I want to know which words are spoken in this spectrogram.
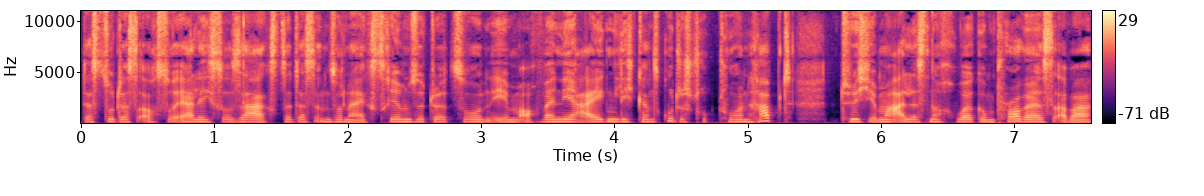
dass du das auch so ehrlich so sagst, ne? dass in so einer extremen Situation eben, auch wenn ihr eigentlich ganz gute Strukturen habt, natürlich immer alles noch Work in Progress, aber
